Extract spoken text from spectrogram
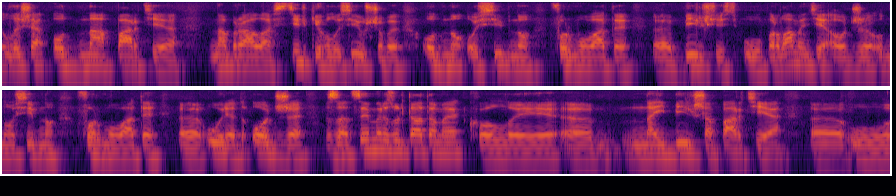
лише одна партія набрала стільки голосів, щоб одноосібно формувати е, більшість у парламенті, а отже, одноосібно формувати е, уряд. Отже, за цими результатами, коли е, найбільша партія у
